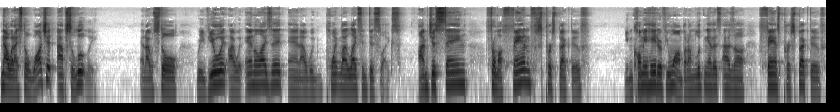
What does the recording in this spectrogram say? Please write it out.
Now, would I still watch it? Absolutely. And I would still review it, I would analyze it, and I would point my likes and dislikes. I'm just saying, from a fan's perspective, you can call me a hater if you want, but I'm looking at this as a fan's perspective.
